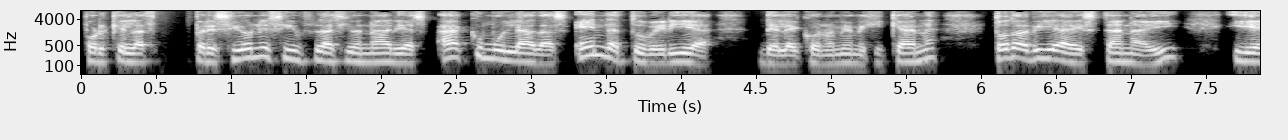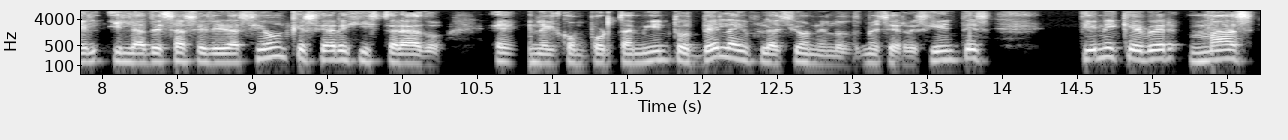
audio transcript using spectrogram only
porque las presiones inflacionarias acumuladas en la tubería de la economía mexicana todavía están ahí y, el, y la desaceleración que se ha registrado en el comportamiento de la inflación en los meses recientes tiene que ver más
